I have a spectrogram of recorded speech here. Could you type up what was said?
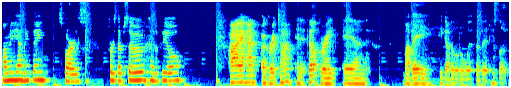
Omni, you have anything as far as first episode? How's it feel? I had a great time and it felt great. And my bae, he got a little whiff of it. He's like,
